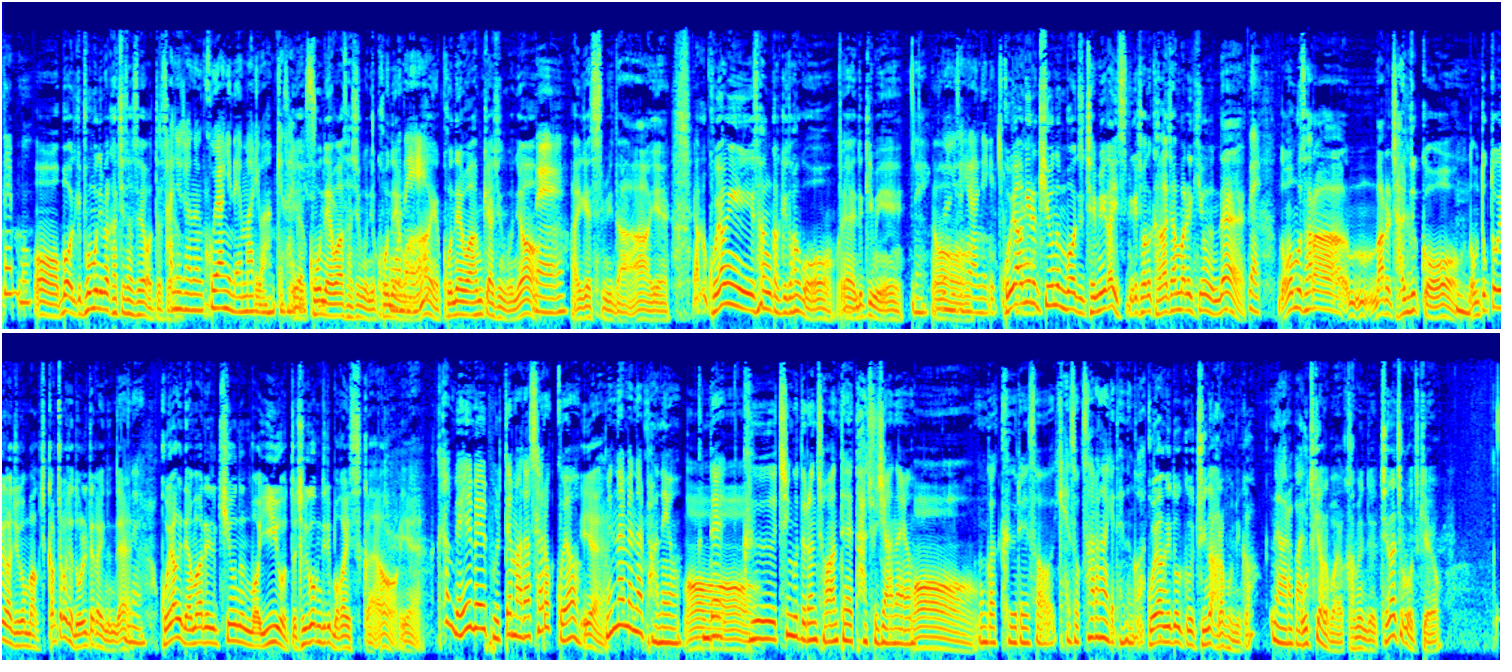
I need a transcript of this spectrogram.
네, 뭐. 어, 뭐, 이렇게 부모님이랑 같이 사세요? 어떠세요? 아니요, 저는 고양이 네 마리와 함께 살고 예, 있습니다. 고뇌와 사시는군요. 고뇌와. 고뇌. 예, 고뇌와 함께 하시는군요. 네. 알겠습니다. 아, 예. 약간 고양이 상 같기도 하고, 예, 느낌이. 네, 고양이 상이라는 얘기 좀 고양이를 들어요. 키우는 뭐 재미가 있습니까? 저는 강아지 한 마리 키우는데. 네. 너무 사람 말을 잘 듣고, 너무 똑똑해 가지고 막 깜짝깜짝 놀 때가 있는데. 음. 네. 고양이 네 마리를 키우는 뭐 이유, 또 즐거움들이 뭐가 있을까요? 예. 그냥 매일매일 볼 때마다 새롭고요. 예. 맨날 맨날 반해요. 어, 근데 어. 그 친구들은 저한테 다 주지 않아요. 어. 뭔가 그래서 계속 사랑하게 되는 것 같아요. 고양이도 그 주인을 알아봅니까? 네, 알아봐요. 어떻게 알아봐요? 가면 이제 척을 어떻게 해요?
